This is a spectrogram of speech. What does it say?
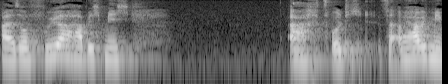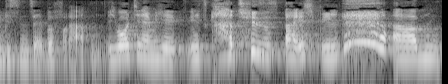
Also früher habe ich mich, ach, jetzt wollte ich, habe ich mir ein bisschen selber verraten. Ich wollte nämlich jetzt gerade dieses Beispiel ähm,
